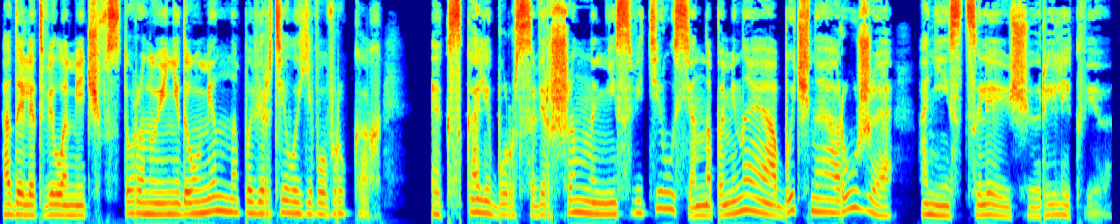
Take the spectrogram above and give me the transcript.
Адель отвела меч в сторону и недоуменно повертела его в руках — Экскалибур совершенно не светился, напоминая обычное оружие, а не исцеляющую реликвию.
